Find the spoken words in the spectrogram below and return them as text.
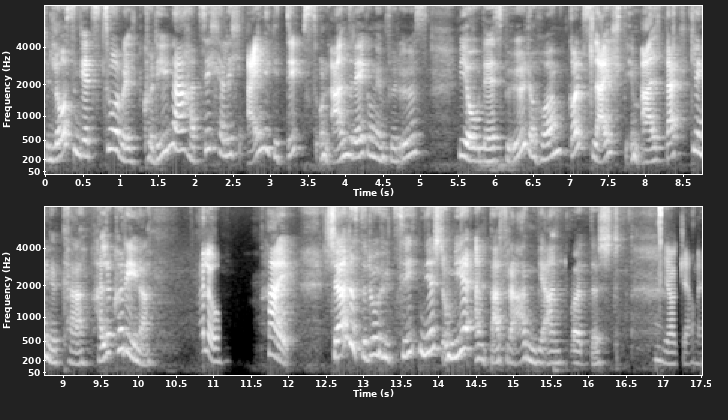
Den losen jetzt zu, weil Corinna hat sicherlich einige Tipps und Anregungen für uns, wie auch das bei euch daheim ganz leicht im Alltag klingen kann. Hallo Corinna. Hallo. Hi. Schön, dass du heute Zeit nimmst und mir ein paar Fragen beantwortest. Ja, gerne.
